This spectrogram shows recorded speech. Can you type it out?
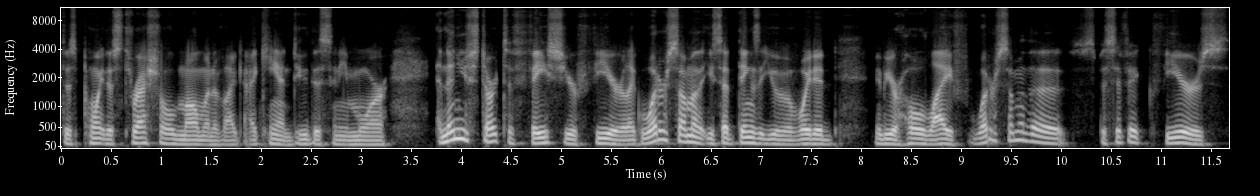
this point this threshold moment of like i can't do this anymore. And then you start to face your fear. Like what are some of that you said things that you have avoided maybe your whole life. What are some of the specific fears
